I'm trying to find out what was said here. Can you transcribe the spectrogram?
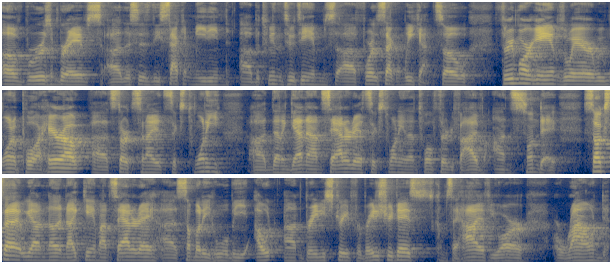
of Brewers and Braves. Uh, this is the second meeting uh, between the two teams uh, for the second weekend. So three more games where we want to pull our hair out. Uh, it starts tonight at 6:20. Uh, then again on Saturday at 6:20, and then 12:35 on Sunday. Sucks that we got another night game on Saturday. Uh, somebody who will be out on Brady Street for Brady Street Days. Come say hi if you are around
